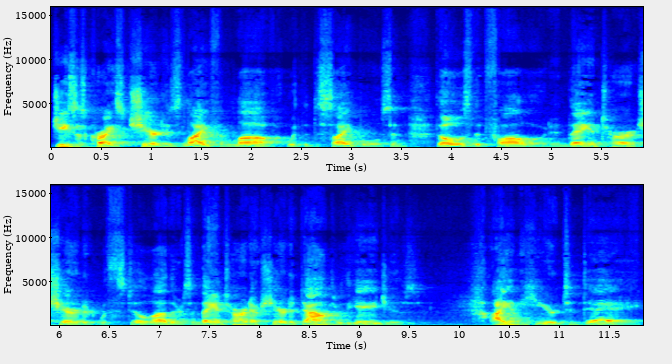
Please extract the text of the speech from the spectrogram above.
Jesus Christ shared his life and love with the disciples and those that followed, and they in turn shared it with still others, and they in turn have shared it down through the ages. I am here today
